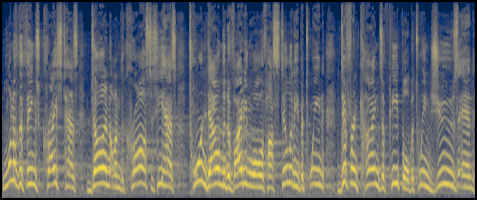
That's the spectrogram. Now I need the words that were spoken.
one of the things Christ has done on the cross is he has torn down the dividing wall of hostility between different kinds of people, between Jews and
